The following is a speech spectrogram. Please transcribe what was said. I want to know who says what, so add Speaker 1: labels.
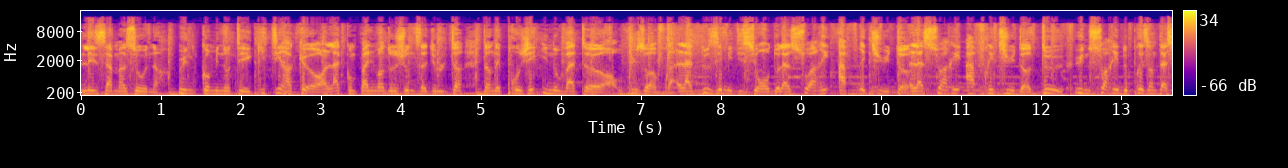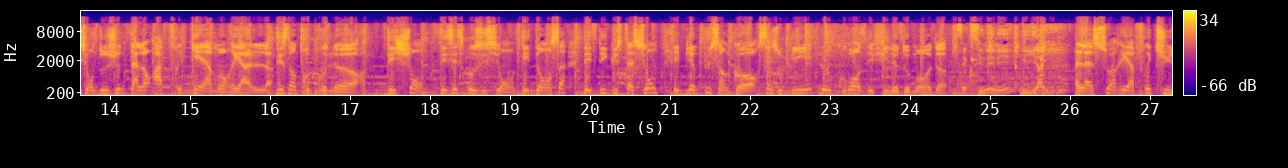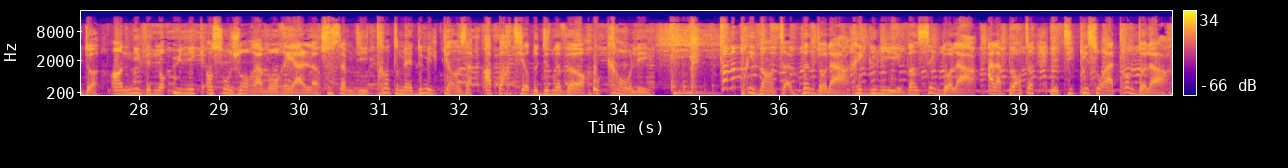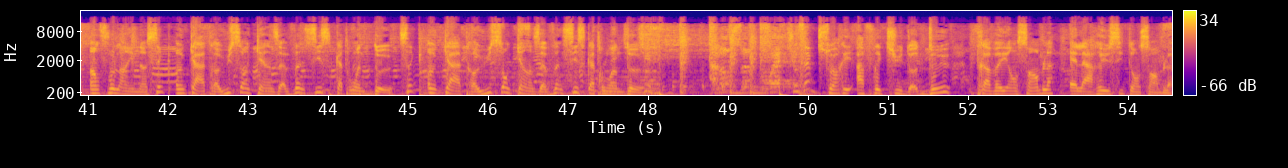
Speaker 1: Les Amazones, une communauté qui tient à cœur l'accompagnement de jeunes adultes dans des projets innovateurs, vous offre la deuxième édition de la soirée Afritude. La soirée Afritude 2, une soirée de présentation de jeunes talents africains à Montréal. Des entrepreneurs, des chants, des expositions, des danses, des dégustations et bien plus encore, sans oublier le grand défilé de mode. La soirée Afritude, un événement unique en son genre à Montréal. Ce samedi 30 mai 2015 à partir de 19h au Cran Lait. Prix-vente 20 dollars, régulier 25 dollars. À la porte, les tickets sont à 30 dollars. Infoline 514 815 26 82. 514 815 26 82. Soirée Afritude 2, travailler ensemble et la réussite ensemble.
